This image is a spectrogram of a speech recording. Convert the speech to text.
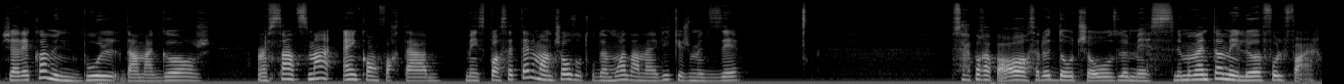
j'avais comme une boule dans ma gorge, un sentiment inconfortable. Mais il se passait tellement de choses autour de moi dans ma vie que je me disais ça n'a pas rapport, ça doit être d'autres choses, là, mais le momentum est là, faut le faire.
